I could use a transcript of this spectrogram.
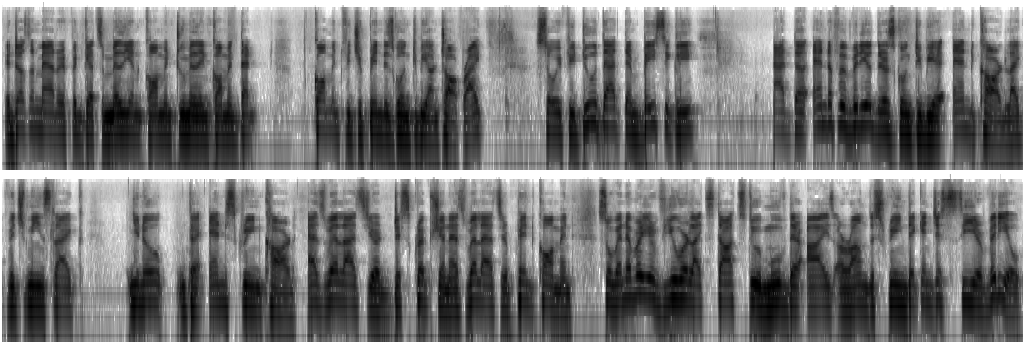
It doesn't matter if it gets a million comment, two million comment, that comment which you pinned is going to be on top, right? So if you do that, then basically at the end of a video, there's going to be an end card, like which means like you know the end screen card as well as your description as well as your pinned comment. So whenever your viewer like starts to move their eyes around the screen they can just see your video.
